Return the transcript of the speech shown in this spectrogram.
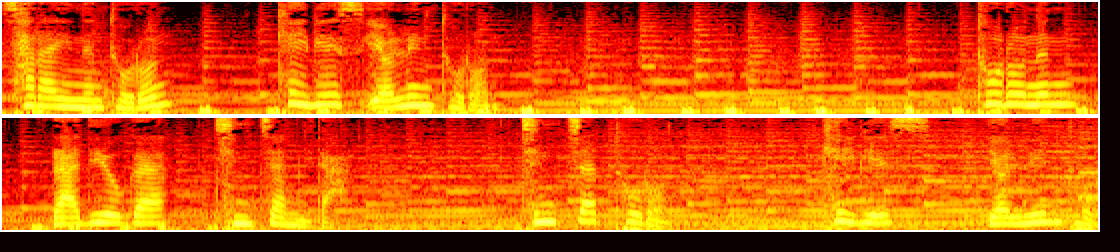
살아있는 토론, KBS 열린 토론. 토론은 라디오가 진짜입니다. 진짜 토론, KBS 열린 토론.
